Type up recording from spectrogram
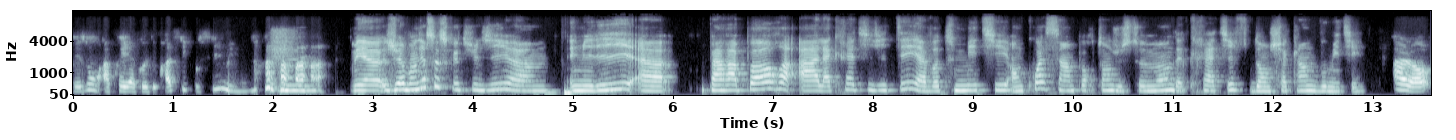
raison. Après, il y a côté pratique aussi. Mais, mais euh, je vais rebondir sur ce que tu dis, euh, Émilie. Euh, par rapport à la créativité et à votre métier, en quoi c'est important justement d'être créatif dans chacun de vos métiers? Alors,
